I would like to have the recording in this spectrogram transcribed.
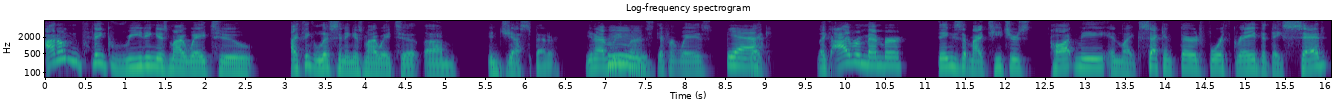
I don't think reading is my way to. I think listening is my way to um ingest better. You know, everybody Hmm. learns different ways. yeah. Like, like I remember things that my teachers taught me in like second, third, fourth grade that they said,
